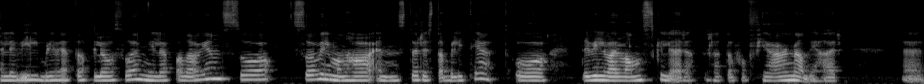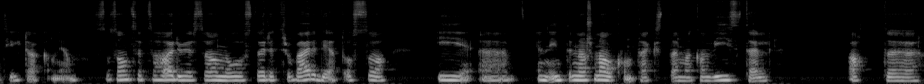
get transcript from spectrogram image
eller vil bli vedtatt i lovsform i løpet av dagen, så, så, vil man ha en større stabilitet. Og det vil være vanskeligere rett og slett å få fjerna de her eh, tiltakene igjen. Så sånn sett så har USA nå større troverdighet også i eh, en internasjonal kontekst, der man kan vise til at eh,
